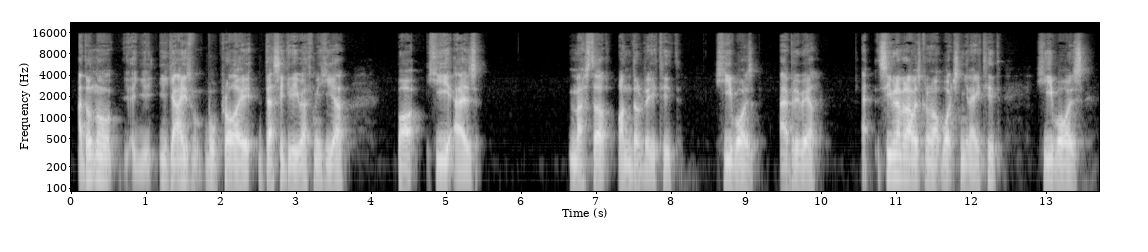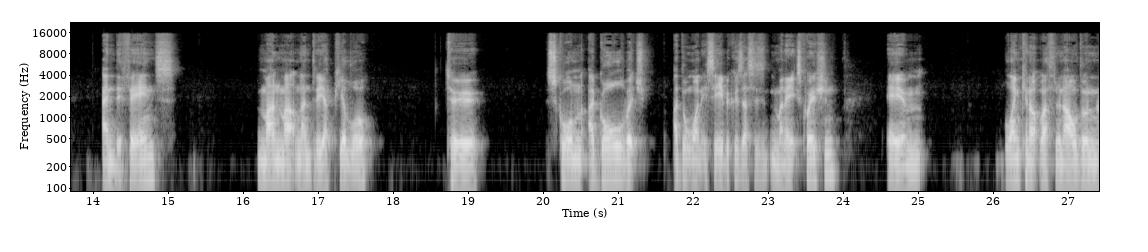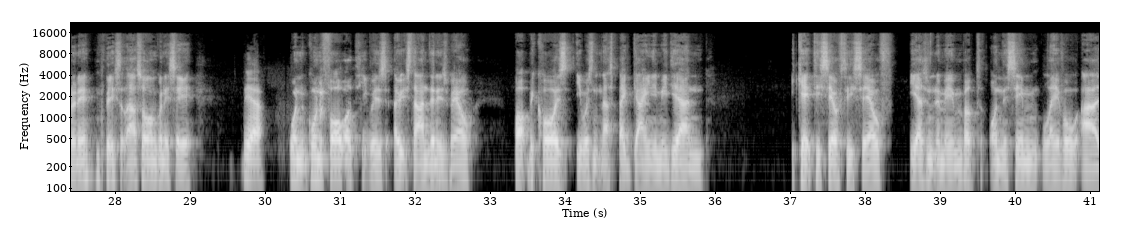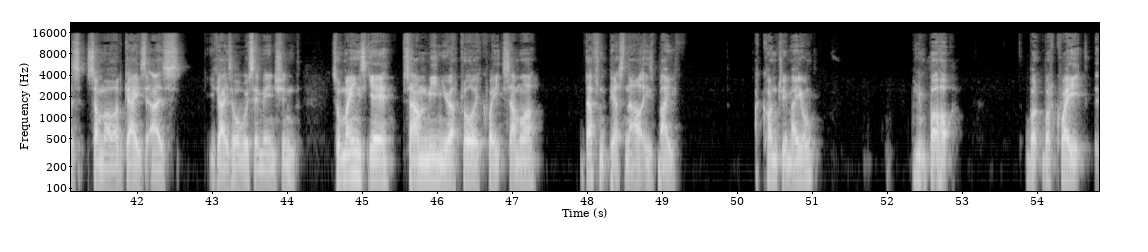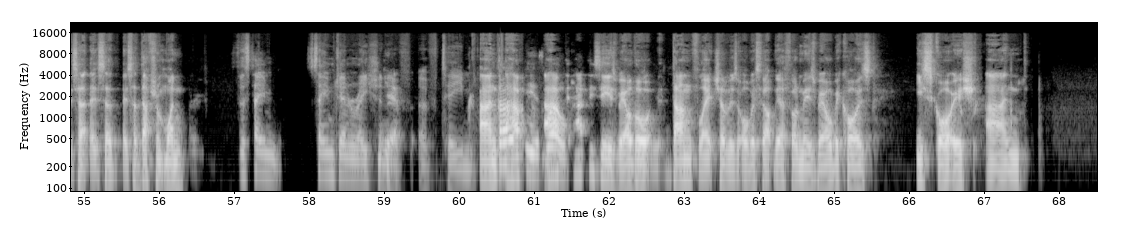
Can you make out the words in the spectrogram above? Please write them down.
I don't know, you, you guys will probably disagree with me here, but he is Mr. Underrated. He was everywhere. See, whenever I was growing up watching United, he was in defence, man marking Andrea Pirlo, to scoring a goal, which I don't want to say because this is my next question. Um, linking up with Ronaldo and Rooney, basically, that's all I'm going to say Yeah. going going forward, he was outstanding as well. But because he wasn't this big guy in the media and he kept himself to himself, he isn't remembered on the same level as some other guys, as you guys obviously mentioned. So mine's yeah, Sam. Me and you are probably quite similar, different personalities by a country mile, but but we're quite. It's a it's a it's a different one. the same same generation Yeah. of, of team. And I have, 30 as I have well. to- I have to say as well, though, Darren Fletcher was obviously up there for me as well because he's Scottish and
